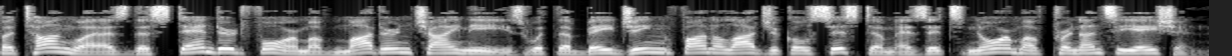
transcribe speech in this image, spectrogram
Putonghua is the standard form of modern Chinese with the Beijing phonological system as its norm of pronunciation,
